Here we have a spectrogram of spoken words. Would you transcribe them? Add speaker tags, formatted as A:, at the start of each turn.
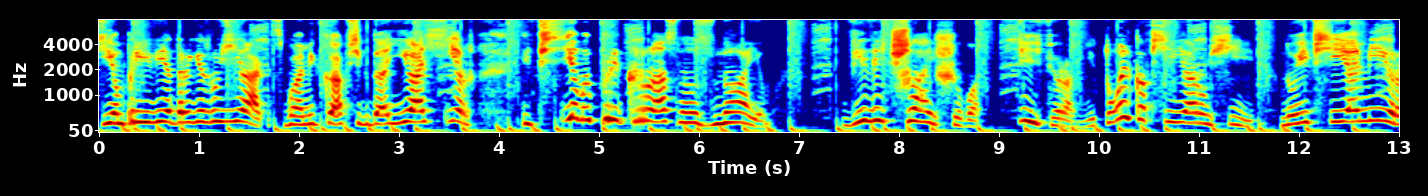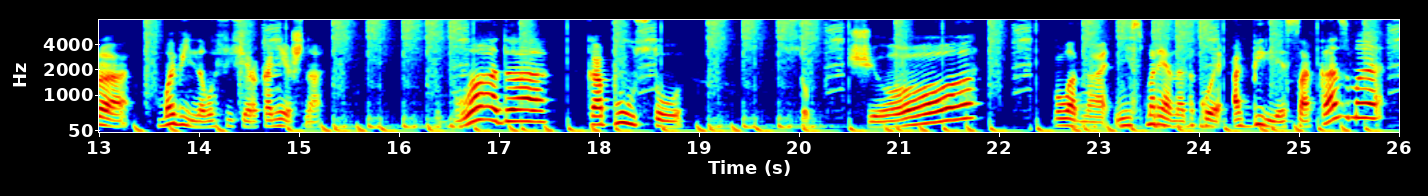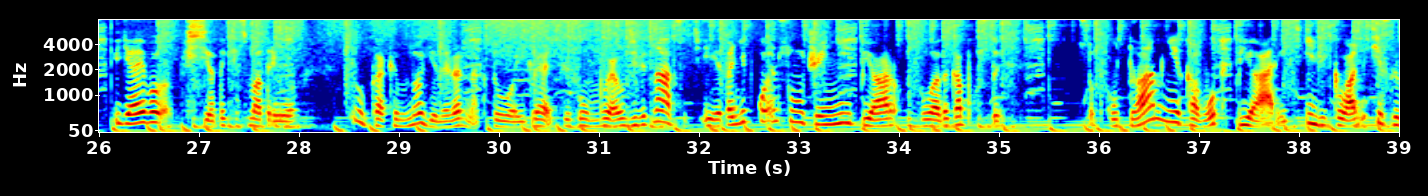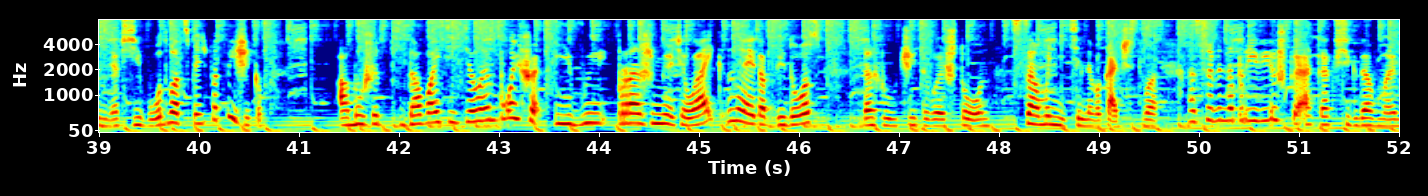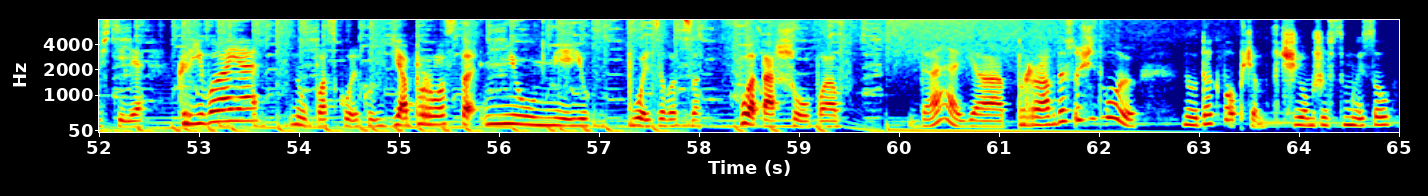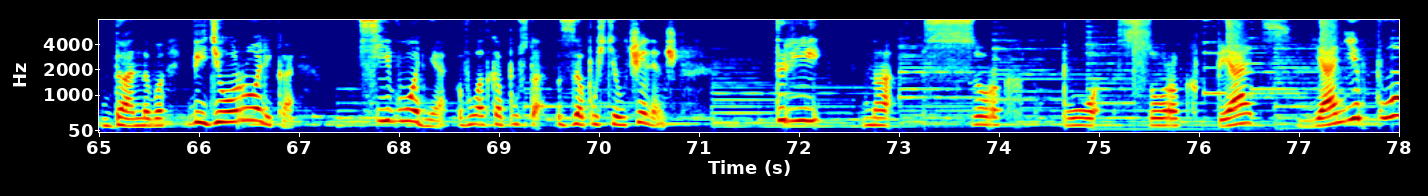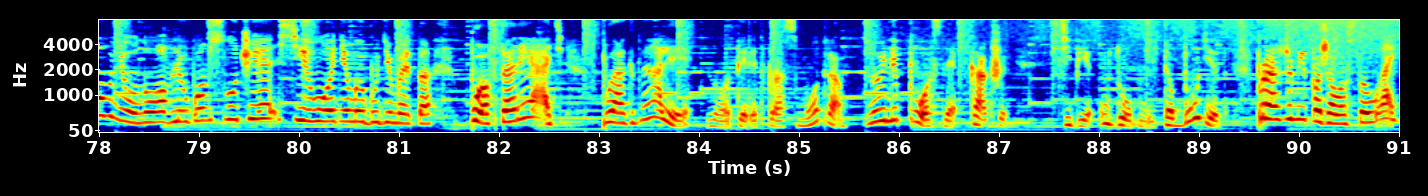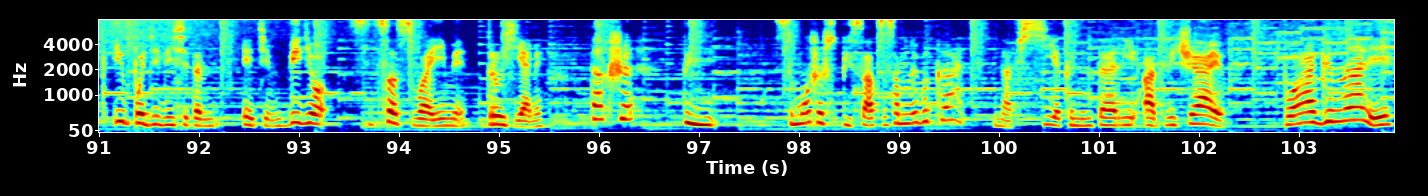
A: Всем привет, дорогие друзья! С вами, как всегда, я, Серж. И все мы прекрасно знаем величайшего фифера не только всея Руси, но и всея мира. Мобильного фифера, конечно. Влада Капусту. Стоп. Чё? Ладно, несмотря на такое обилие сарказма, я его все-таки смотрю. Ну, как и многие, наверное, кто играет в FIFA Mobile 19. И это ни в коем случае не пиар Влада Капусты. Стоп, куда мне кого-то пиарить и рекламить, если у меня всего 25 подписчиков? А может, давайте сделаем больше, и вы прожмете лайк на этот видос, даже учитывая, что он сомнительного качества. Особенно превьюшка, а как всегда в моем стиле. Кривая, ну, поскольку я просто не умею пользоваться фотошопом. Да, я правда существую. Ну так в общем, в чем же смысл данного видеоролика? Сегодня Влад Капуста запустил челлендж 3 на 40 по 45. Я не помню, но в любом случае сегодня мы будем это повторять. Погнали! Но перед просмотром, ну или после, как же тебе удобней-то будет, прожми, пожалуйста, лайк и поделись этим, этим видео со своими друзьями. Также ты сможешь списаться со мной в ВК. На все комментарии отвечаю. Погнали!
